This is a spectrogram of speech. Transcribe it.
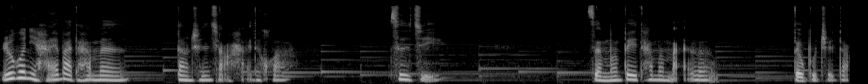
如果你还把他们当成小孩的话，自己怎么被他们埋了都不知道。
